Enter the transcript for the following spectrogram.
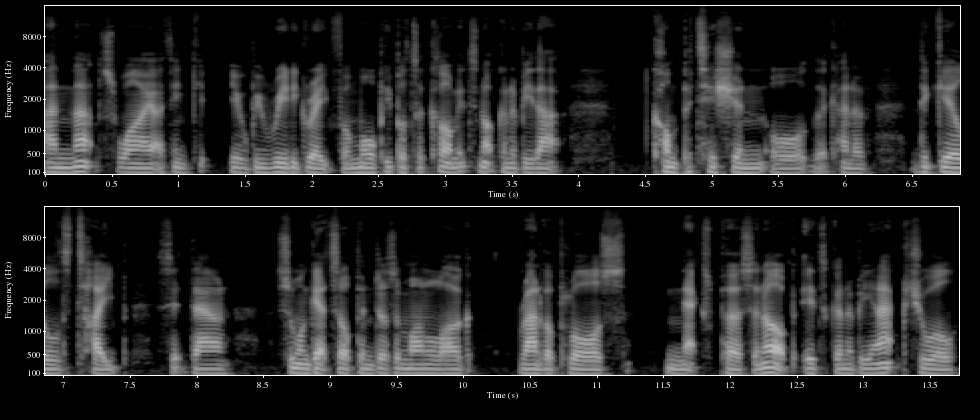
And that's why I think it would be really great for more people to come. It's not going to be that competition or the kind of the guild type sit down someone gets up and does a monologue round of applause next person up. It's going to be an actual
